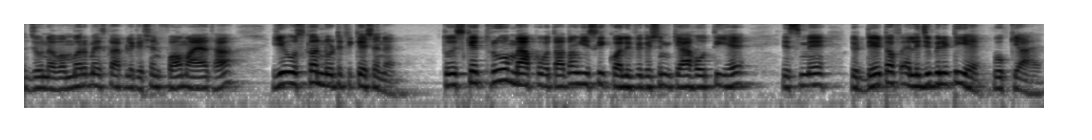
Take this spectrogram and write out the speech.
जो नवंबर में इसका एप्लीकेशन फॉर्म आया था, ये उसका नोटिफिकेशन है। तो इसके थ्रू मैं आपको बताता हूँ कि इसकी क्वालिफिकेशन क्या होती है, इसमें जो डेट ऑफ़ एलिजिबिलिटी है, वो क्या है।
